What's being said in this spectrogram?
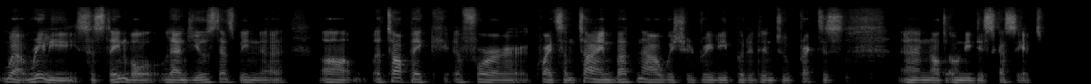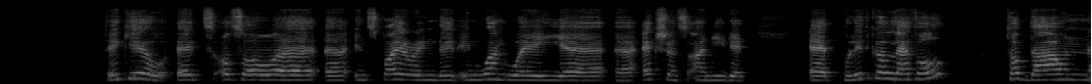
well, really sustainable land use. That's been uh, uh, a topic for quite some time, but now we should really put it into practice and not only discuss it. Thank you. It's also uh, uh, inspiring that in one way uh, uh actions are needed at political level, top-down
